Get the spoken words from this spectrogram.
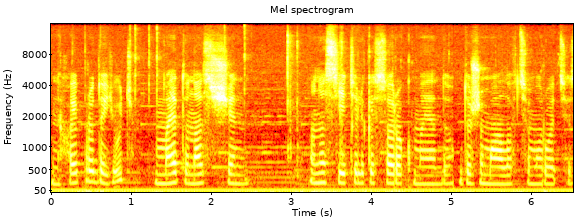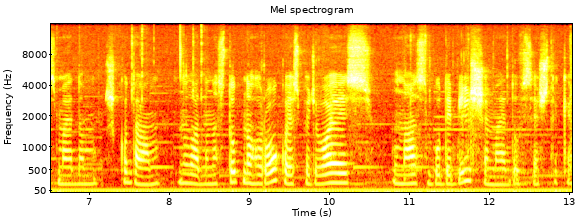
нехай продають. Мед у нас ще. У нас є тільки 40 меду. Дуже мало в цьому році з медом. Шкода. Ну ладно, наступного року, я сподіваюсь, у нас буде більше меду все ж таки.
